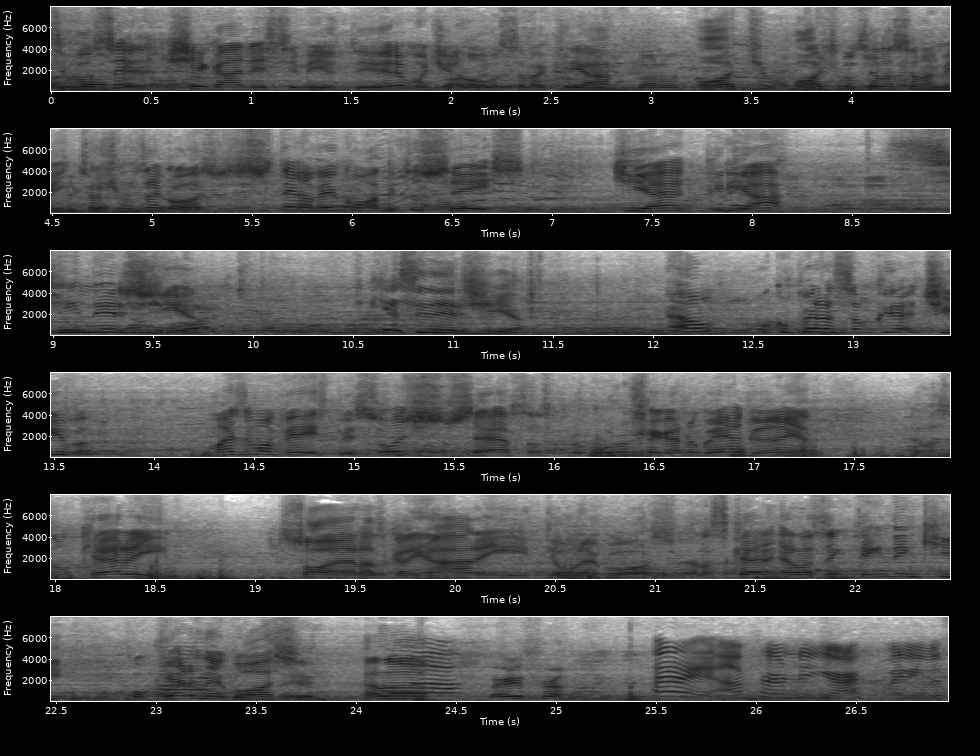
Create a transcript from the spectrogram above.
Se você chegar nesse meio termo, de novo, você vai criar ótimo, ótimos relacionamentos, ótimos negócios. Isso tem a ver com o hábito 6, que é criar sinergia. O que é sinergia? É uma cooperação criativa. Mais uma vez, pessoas de sucesso, elas procuram chegar no ganha-ganha. Elas não querem só elas ganharem e ter um negócio. Elas querem, elas entendem que qualquer negócio. Hello, where are you from? Hi, I'm from New York. My name is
